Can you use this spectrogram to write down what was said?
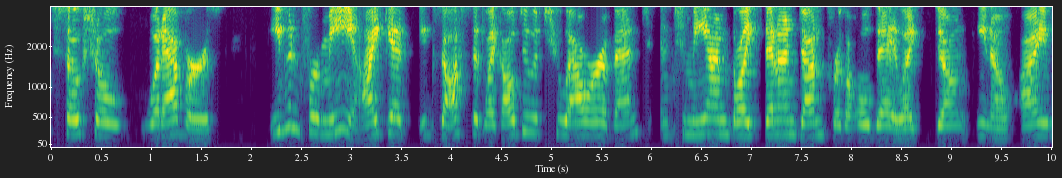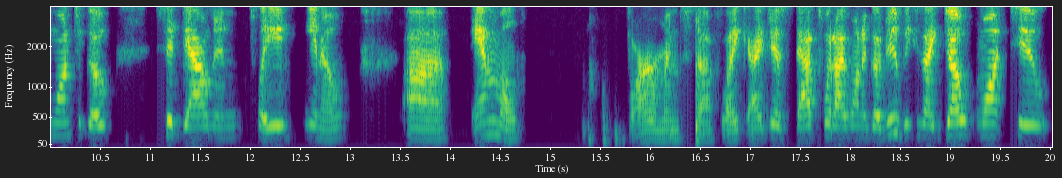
social whatevers even for me i get exhausted like i'll do a two hour event and to me i'm like then i'm done for the whole day. Like don't you know i want to go sit down and play you know uh animal farm and stuff. Like i just that's what i want to go do because i don't want to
